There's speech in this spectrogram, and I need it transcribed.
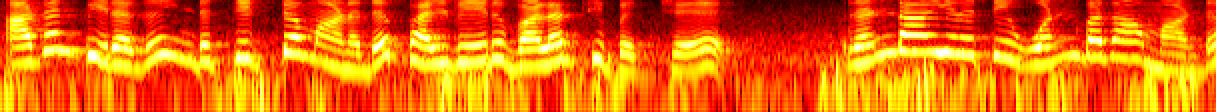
அதன் பிறகு இந்த திட்டமானது பல்வேறு வளர்ச்சி பெற்று ரெண்டாயிரத்தி ஒன்பதாம் ஆண்டு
